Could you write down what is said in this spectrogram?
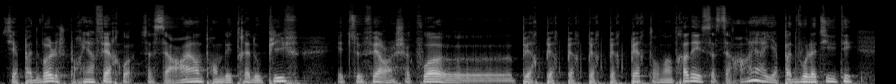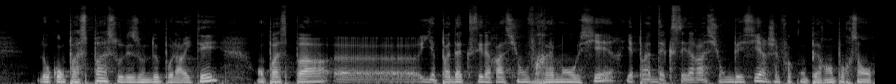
S'il n'y a pas de vol, je peux rien faire. quoi. Ça sert à rien de prendre des trades au pif et de se faire à chaque fois euh, perte, perte, perte, perte, perte, perte en intraday. Ça sert à rien, il n'y a pas de volatilité. Donc on passe pas sous des zones de polarité, on passe pas, euh, il n'y a pas d'accélération vraiment haussière, il n'y a pas d'accélération baissière. À chaque fois qu'on perd 1%, on,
